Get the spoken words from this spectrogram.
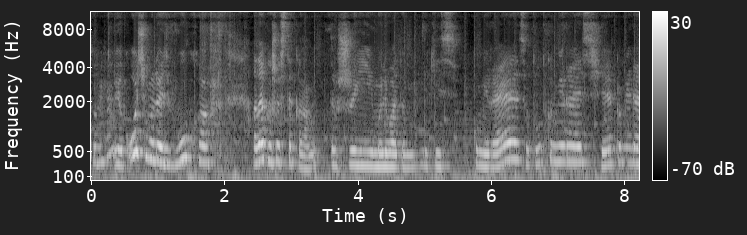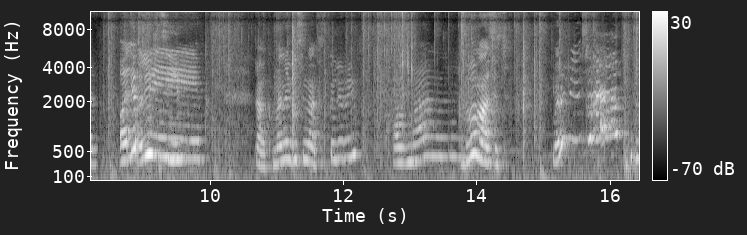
Тут як очі малюють, вуха, а також ось така. Так що її малювати там якийсь комірець, отут комірець, ще комірець. олівці. Так, в мене 18 кольорів, А в мене 12. В мене більше.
